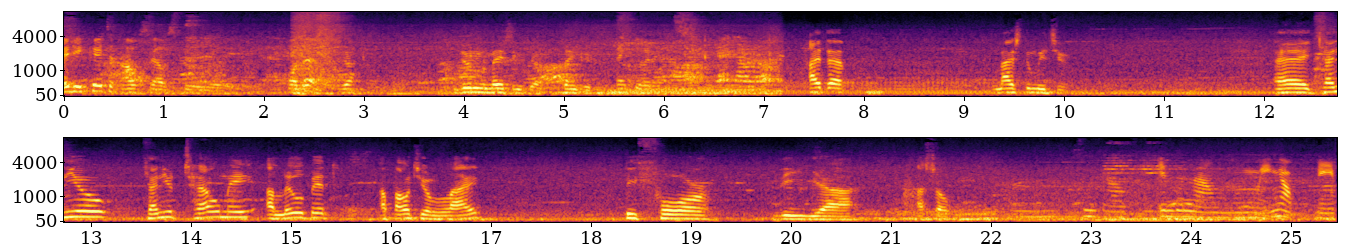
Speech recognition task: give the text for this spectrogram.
dedicated ourselves to for them. Yeah. You're doing an amazing job. Thank you. Thank you very much. Hi Dep. Nice to meet you. Uh, can you can you tell me a little bit about your life before the uh, assault? Xin chào, em tên là Nguyễn Ngọc Đẹp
